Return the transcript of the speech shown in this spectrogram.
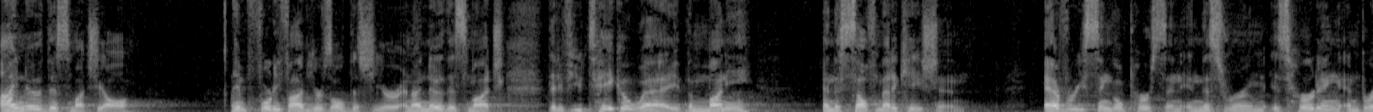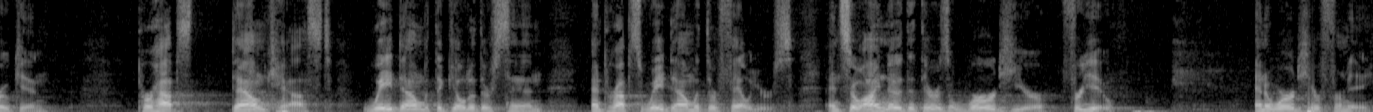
I know this much, y'all. I'm 45 years old this year, and I know this much that if you take away the money and the self medication, Every single person in this room is hurting and broken, perhaps downcast, weighed down with the guilt of their sin, and perhaps weighed down with their failures. And so I know that there is a word here for you and a word here for me.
